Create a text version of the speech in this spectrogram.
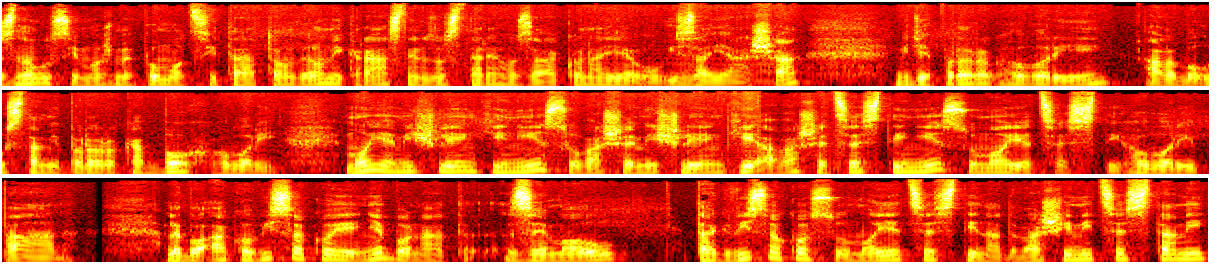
znovu si môžeme pomôcť citátom. Veľmi krásnym zo starého zákona je u Izajáša, kde prorok hovorí, alebo ústami proroka Boh hovorí, moje myšlienky nie sú vaše myšlienky a vaše cesty nie sú moje cesty, hovorí pán. Lebo ako vysoko je nebo nad zemou, tak vysoko sú moje cesty nad vašimi cestami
